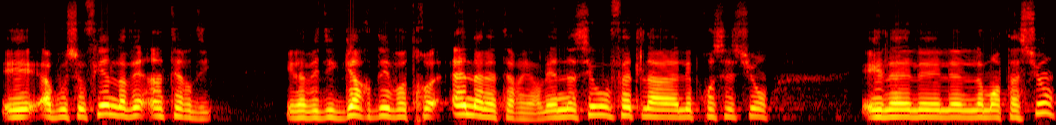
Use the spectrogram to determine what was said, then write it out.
et Abu Sufyan l'avait interdit il avait dit gardez votre haine à l'intérieur. Si vous faites les processions et les, lamentations,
